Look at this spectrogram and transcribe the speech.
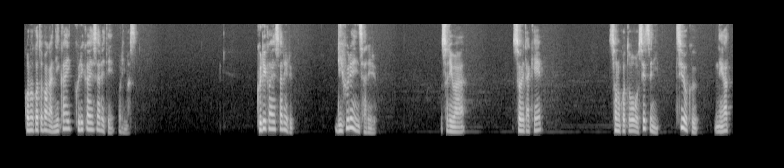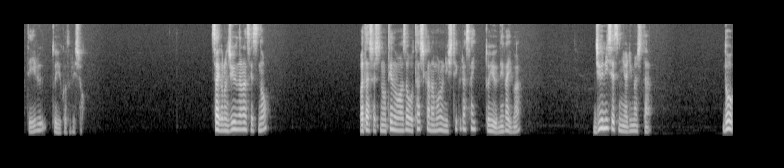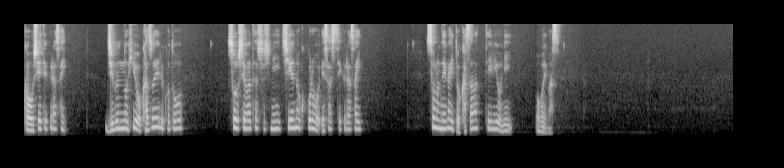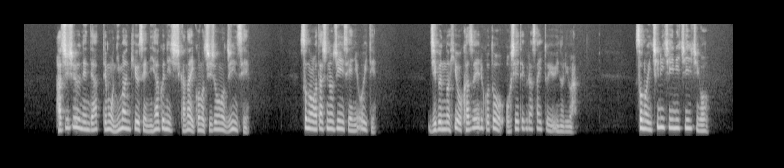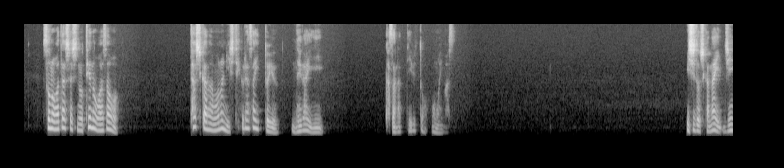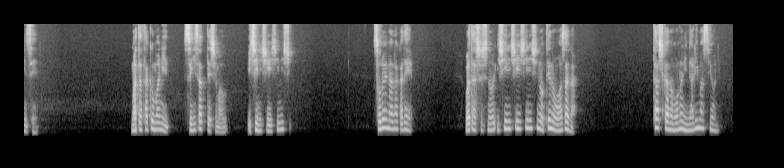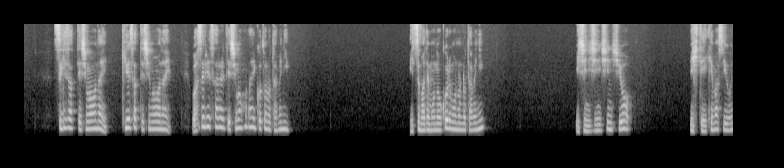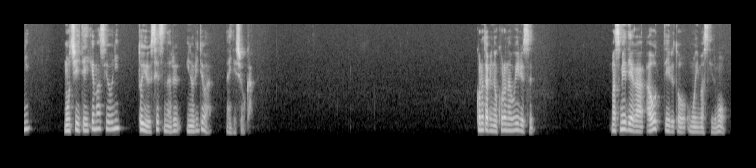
この言葉が2回繰り返されております。繰り返される、リフレインされる。それは、それだけ、そのことを切に強く願っているということでしょう。最後の17節の私たちの手の技を確かなものにしてくださいという願いは、12節にありました。どうか教えてください。自分の日を数えることを、そうして私たちに知恵の心を得させてください。その願いと重なっているように思います。80年であっても29,200日しかないこの地上の人生、その私の人生において、自分の日を数えることを教えてくださいという祈りは、その一日一日を、その私たちの手の技を確かなものにしてくださいという願いに重なっていると思います。一度しかない人生。瞬く間に過ぎ去ってしまう一日一日。そのような中で、私たちの一日一日の手の技が確かなものになりますように、過ぎ去ってしまわない、消え去ってしまわない、忘れ去られてしまわないことのために、いつまでも残るもののために、一日一日を生きていけますように、用いていけますようにという切なる祈りではないでしょうか。この度のコロナウイルス、マスメディアが煽っていると思いますけれども、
